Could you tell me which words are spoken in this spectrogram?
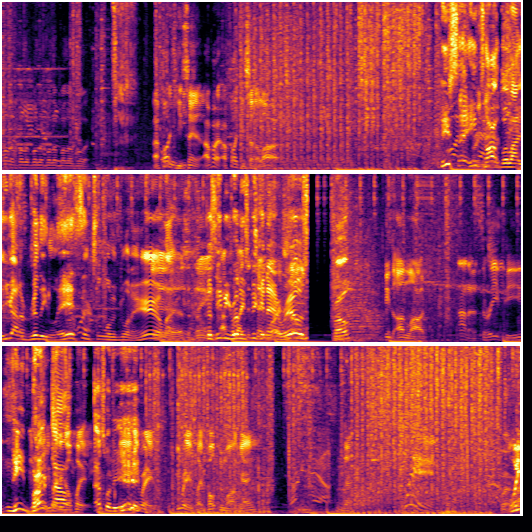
bullet, bullet, bullet, bullet, bullet, bullet. I feel like he's saying. I feel, I feel like he said a lot. He said he talked, but like you gotta really listen to him if you want to hear him, Yeah, like, that's the thing. because he be really like speaking 10 that real, shit, bro. He's unlocked. Not a three piece. He You ready, burnt you ready to go out. play? That's what he yeah, is. You ready? You ready to play Pokemon, gang? Yeah. What do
